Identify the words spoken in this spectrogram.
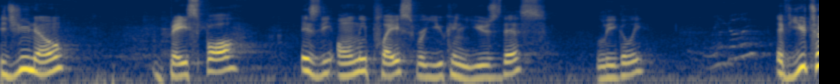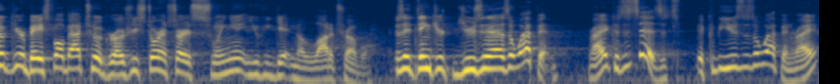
Did you know baseball is the only place where you can use this legally? Legally? If you took your baseball bat to a grocery store and started swinging it, you could get in a lot of trouble. Because they think you're using it as a weapon, right? Because it is. It's, it could be used as a weapon, right?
